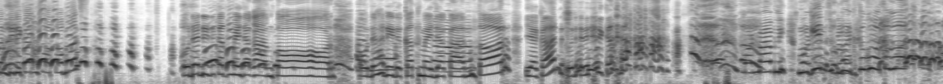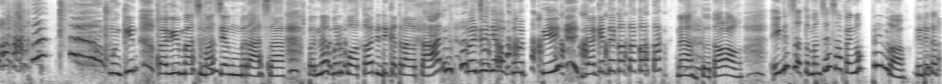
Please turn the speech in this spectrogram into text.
mendirikan foto mas udah di dekat meja kantor. Udah di dekat meja kantor ya kan? Udah di dekat. Mohon maaf nih. Mungkin mungkin tunggu tunggu Mungkin bagi mas-mas yang merasa pernah berfoto di dekat lautan, bajunya putih, jaketnya kotak-kotak. Nah, tuh tolong. Ini so, teman saya sampai ngeprint loh di dekat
